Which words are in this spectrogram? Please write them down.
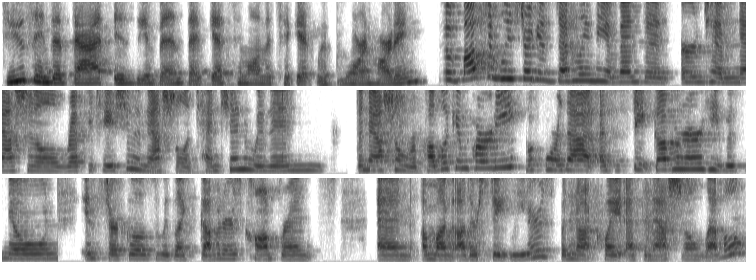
Do you think that that is the event that gets him on the ticket with Warren Harding? The Boston police strike is definitely the event that earned him national reputation and national attention within the National Republican Party. Before that, as a state governor, he was known in circles with like governor's conference and among other state leaders, but not quite at the national level.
